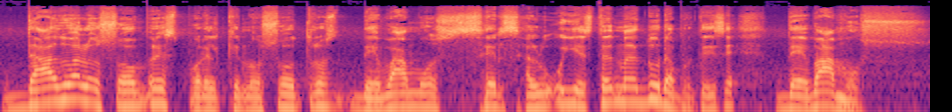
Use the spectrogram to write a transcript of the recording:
dado a los hombres por el que nosotros debamos ser salvos. Y esta es más dura porque dice, debamos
